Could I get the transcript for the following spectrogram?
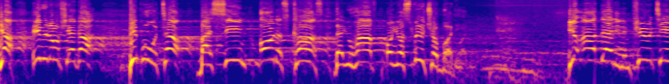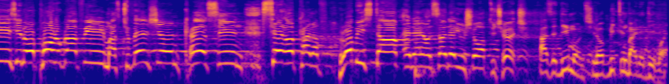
Yeah, if you don't fear God, people will tell by seeing all the scars that you have on your spiritual body. You're out there in impurities, you know, pornography, masturbation, cursing, say all kind of rubbish stuff, and then on Sunday you show up to church as the demons, you know, beaten by the demon.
